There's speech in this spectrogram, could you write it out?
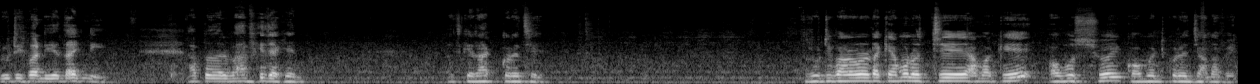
রুটি বানিয়ে দেয়নি। আপনাদের ভাবি দেখেন। আজকে রাগ করেছে। রুটি বানানোটা কেমন হচ্ছে আমাকে অবশ্যই কমেন্ট করে জানাবেন।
